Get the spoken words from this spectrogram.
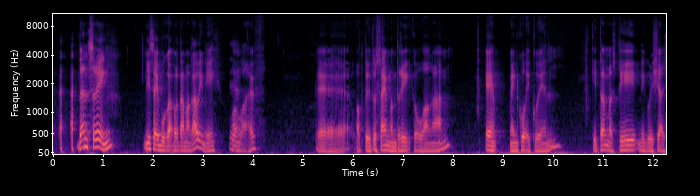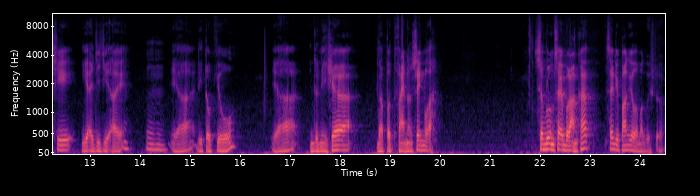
Dan sering, ini saya buka pertama kali nih, yeah. on live, eh, waktu itu saya Menteri Keuangan, eh Menko Equin, kita mesti negosiasi di IGGI, hmm. ya di Tokyo, ya Indonesia dapat financing lah. Sebelum saya berangkat, saya dipanggil sama Gus Dur.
